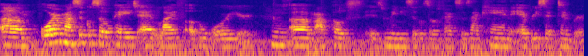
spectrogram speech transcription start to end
um, or my sickle cell page at Life of a Warrior. Hmm. Um, I post as many sickle cell facts as I can every September.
